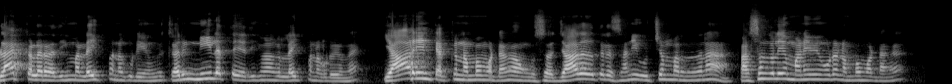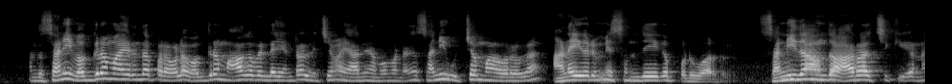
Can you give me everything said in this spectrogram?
Black கலர் அதிகமாக லைக் பண்ணக்கூடியவங்க கருநீலத்தை அதிகமாக லைக் பண்ணக்கூடியவங்க யாரையும் டக்குன்னு நம்ப மாட்டாங்க. அவங்க ச ஜாதகத்தில் சனி உச்சமாக இருந்ததுன்னா பசங்களையும் மனைவியும் கூட நம்ப மாட்டாங்க. அந்த சனி வக்ரமாக இருந்தால் பரவாயில்ல வக்ரம் ஆகவில்லை என்றால் நிச்சயமாக யாரையும் நம்ப மாட்டாங்க. சனி உச்சமாகிறவங்க அனைவருமே சந்தேகப்படுவார்கள். சனி தான் வந்து ஆராய்ச்சிக்கான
